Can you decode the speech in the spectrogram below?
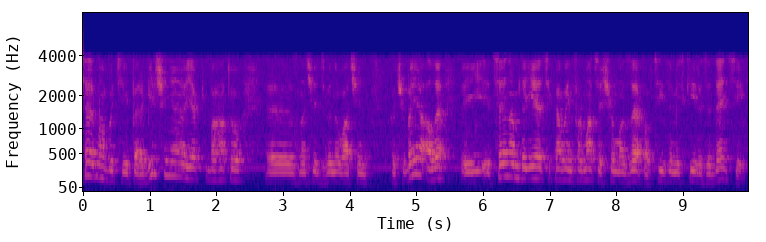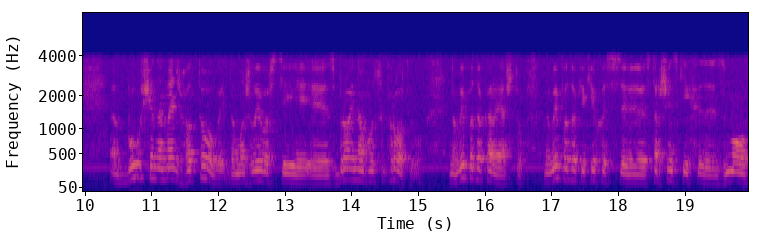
це, мабуть, і перебільшення, як багато е, значить, звинувачень Кочубея, але це нам дає цікава інформація, що Мазепа в цій заміській резиденції е, був щонайменш готовий до можливості е, збройного супротиву на випадок арешту, на випадок якихось е, старшинських е, змов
